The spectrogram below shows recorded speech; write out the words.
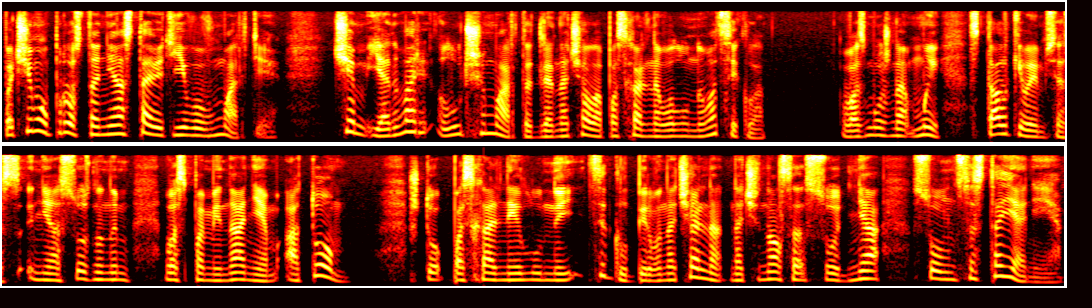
Почему просто не оставить его в марте? Чем январь лучше марта для начала пасхального лунного цикла? Возможно, мы сталкиваемся с неосознанным воспоминанием о том, что пасхальный лунный цикл первоначально начинался со дня солнцестояния.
